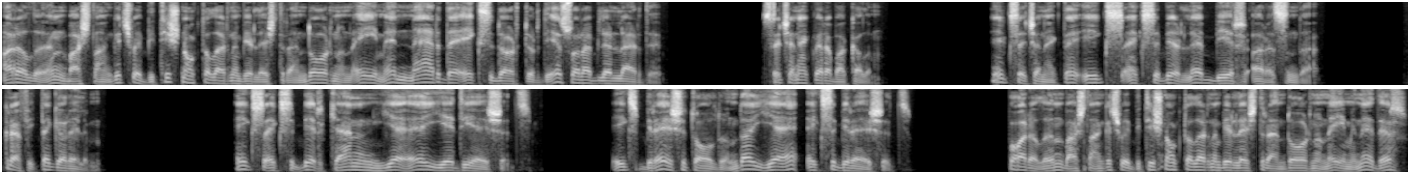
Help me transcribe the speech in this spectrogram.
aralığın başlangıç ve bitiş noktalarını birleştiren doğrunun eğimi nerede eksi 4'tür diye sorabilirlerdi. Seçeneklere bakalım. İlk seçenekte x eksi 1 ile 1 arasında. Grafikte görelim. x eksi 1 iken y 7'ye eşit. x 1'e eşit olduğunda y eksi 1'e eşit. Bu aralığın başlangıç ve bitiş noktalarını birleştiren doğrunun eğimi nedir?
